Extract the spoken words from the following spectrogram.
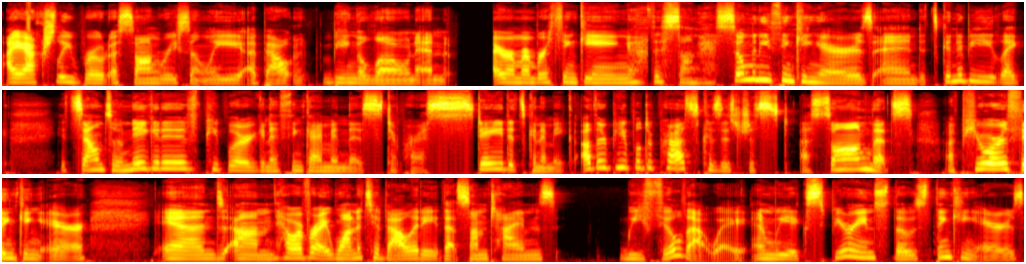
I actually wrote a song recently about being alone, and I remember thinking, this song has so many thinking errors, and it's to be like, it sounds so negative. People are to think I'm in this depressed state. It's to make other people depressed because it's just a song that's a pure thinking error. And um, however, I wanted to validate that sometimes we feel that way and we experience those thinking errors.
